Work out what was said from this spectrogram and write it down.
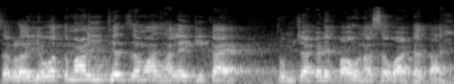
सगळं यवतमाळ इथेच जमा झालं आहे की काय तुमच्याकडे पाहून असं वाटत आहे.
